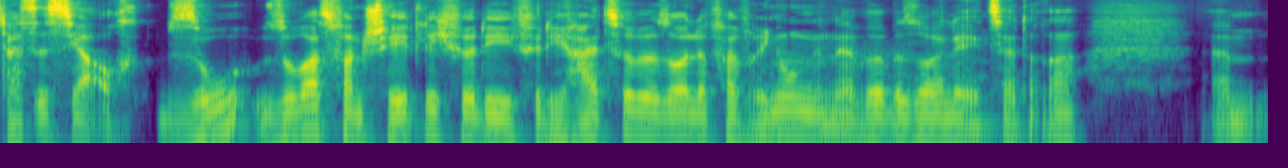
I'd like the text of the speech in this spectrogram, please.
das ist ja auch so sowas von schädlich für die, für die Heizwirbelsäule, Verwringungen in der Wirbelsäule etc. Ähm,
